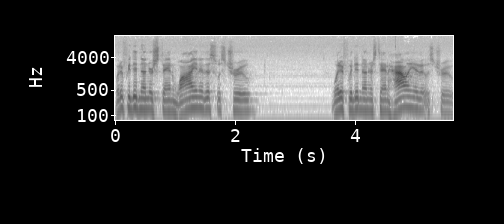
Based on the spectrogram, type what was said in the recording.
What if we didn't understand why any of this was true? What if we didn't understand how any of it was true?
